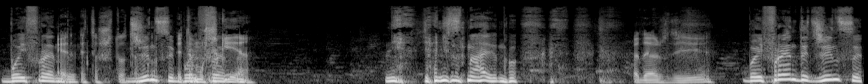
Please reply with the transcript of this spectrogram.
бойфренды? Э, Это что Джинсы такое? Это бойфренда. мужские? Не, я не знаю, но Подожди. бойфренды, джинсы,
